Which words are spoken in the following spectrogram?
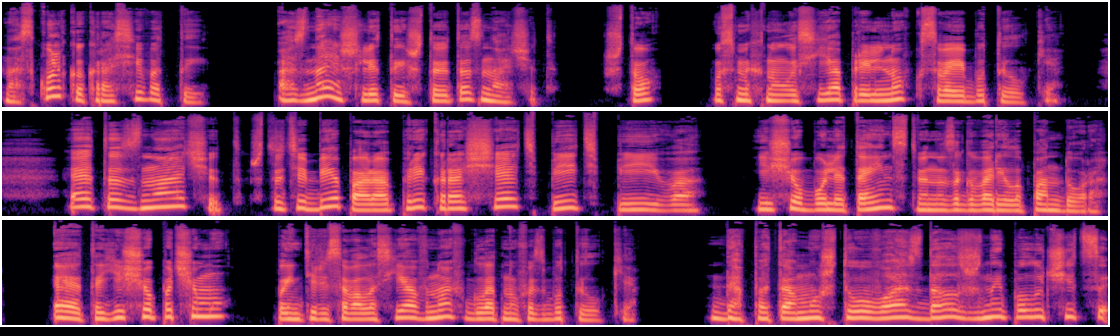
насколько красива ты. А знаешь ли ты, что это значит?» «Что?» — усмехнулась я, прильнув к своей бутылке. «Это значит, что тебе пора прекращать пить пиво», — еще более таинственно заговорила Пандора. «Это еще почему?» Поинтересовалась я, вновь глотнув из бутылки. «Да потому что у вас должны получиться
